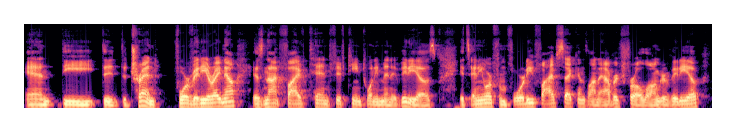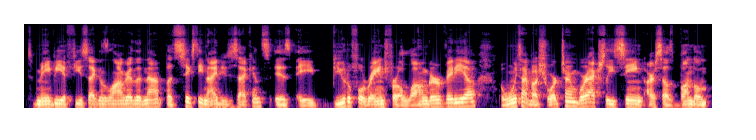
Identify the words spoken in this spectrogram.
And the the the trend for video right now is not 5, 10, 15, 20 minute videos. It's anywhere from 45 seconds on average for a longer video to maybe a few seconds longer than that. But 60, 90 seconds is a beautiful range for a longer video. But when we talk about short term, we're actually seeing ourselves bundle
